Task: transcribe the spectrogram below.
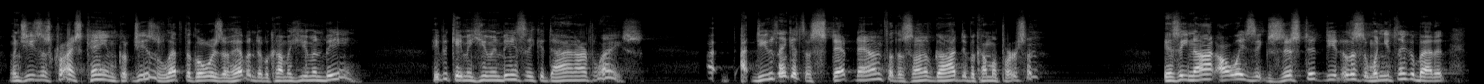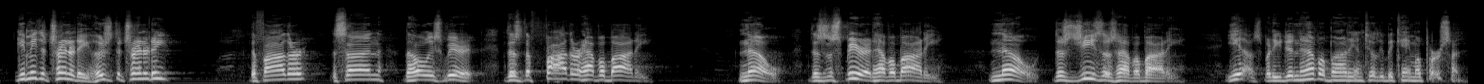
When Jesus Christ came, Jesus left the glories of heaven to become a human being. He became a human being so he could die in our place. Do you think it's a step down for the Son of God to become a person? Is he not always existed? You, listen, when you think about it, give me the Trinity. Who's the Trinity? The Father, the Son, the Holy Spirit. Does the Father have a body? No. Does the Spirit have a body? No. Does Jesus have a body? Yes, but he didn't have a body until he became a person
